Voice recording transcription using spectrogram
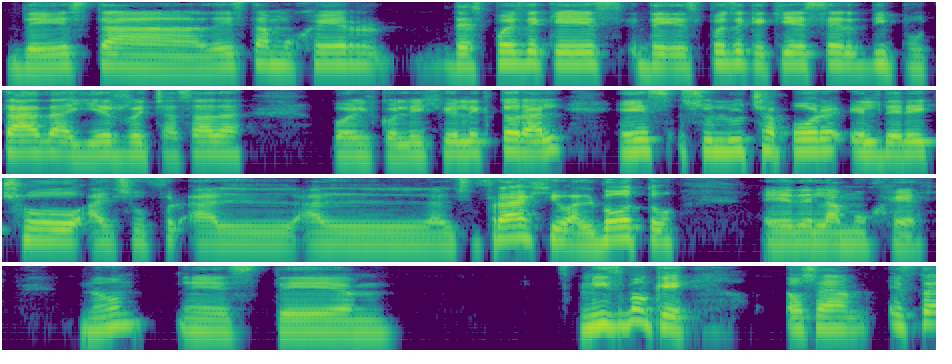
de esta, de esta mujer después de que es, después de que quiere ser diputada y es rechazada por el colegio electoral, es su lucha por el derecho al, al, sufragio, al voto eh, de la mujer, ¿no? Este, mismo que, o sea, esta,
